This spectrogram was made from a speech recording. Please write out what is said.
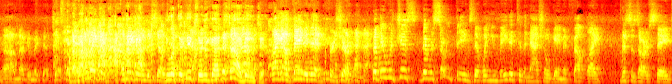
We make baseball boring. Other, Uh, I'm not going to make that joke. I'll make it. I'll make it when the show. You looked at Geekster and you got shy, didn't you? I got baited in for sure. But there was just there were certain things that when you made it to the national game, it felt like this is our stage.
